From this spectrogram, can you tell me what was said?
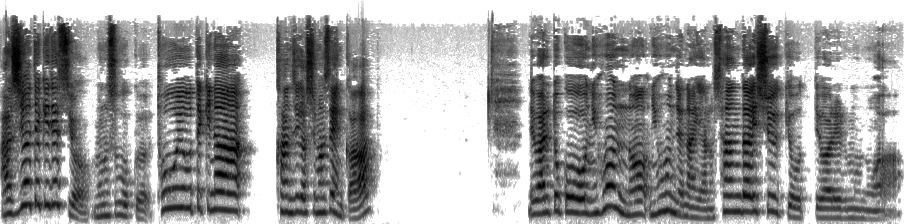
アジア的ですよ。ものすごく。東洋的な感じがしませんか？で、割とこう、日本の、日本じゃない、あの、三大宗教って言われるものは、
